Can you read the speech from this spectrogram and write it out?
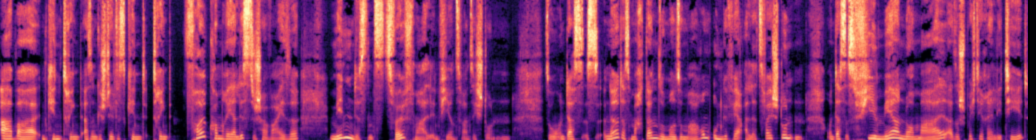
Aber ein Kind trinkt, also ein gestilltes Kind trinkt vollkommen realistischerweise mindestens zwölfmal in 24 Stunden. So, und das ist, ne, das macht dann summa summarum ungefähr alle zwei Stunden. Und das ist viel mehr normal, also sprich die Realität,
